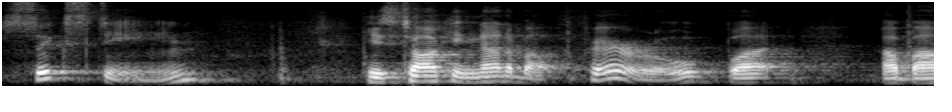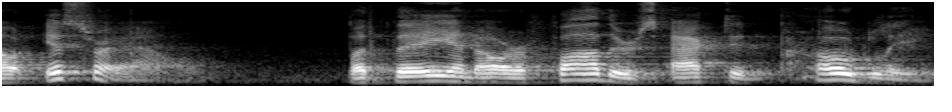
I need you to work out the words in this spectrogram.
16, he's talking not about Pharaoh, but about Israel. But they and our fathers acted proudly,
